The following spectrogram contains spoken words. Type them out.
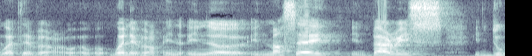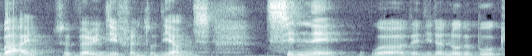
whatever, uh, whenever in in uh, in Marseille, in Paris, in Dubai, it's a very different audience. Sydney, where they didn't know the book,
